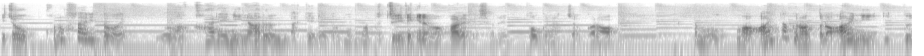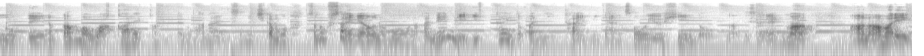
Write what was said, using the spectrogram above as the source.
一応この2人とは別れになるんだけれども、まあ、物理的な別れですよね。遠くなっちゃうから。でも、まあ、会いたくなったら会いに行くので、なんかあんま別れ感ってのがないんですよね。しかも、その夫妻に会うのも、なんか年に1回とか2回みたいな、そういう頻度なんですよね。まあ、あの、あまり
